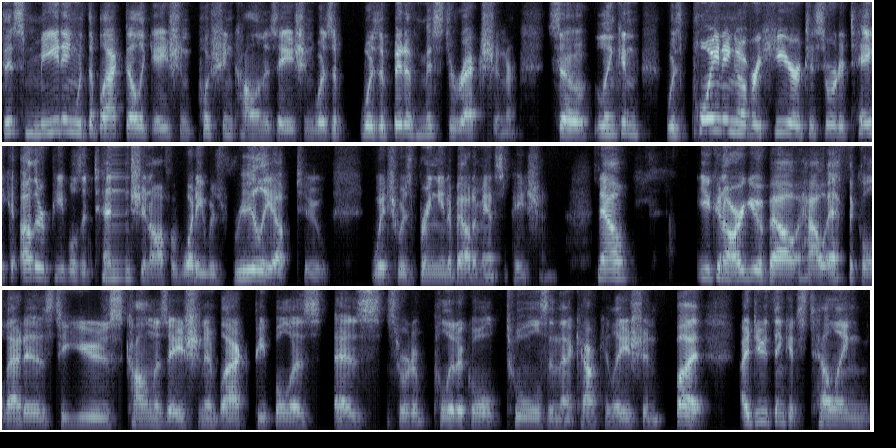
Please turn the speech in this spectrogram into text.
this meeting with the black delegation pushing colonization was a was a bit of misdirection. So lincoln was pointing over here to sort of take other people's attention off of what he was really up to which was bringing about emancipation. Now you can argue about how ethical that is to use colonization and black people as as sort of political tools in that calculation but i do think it's telling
